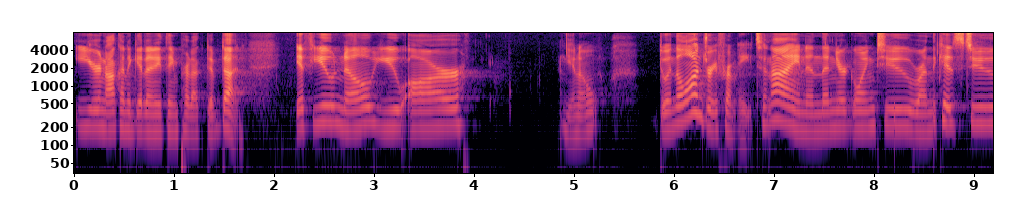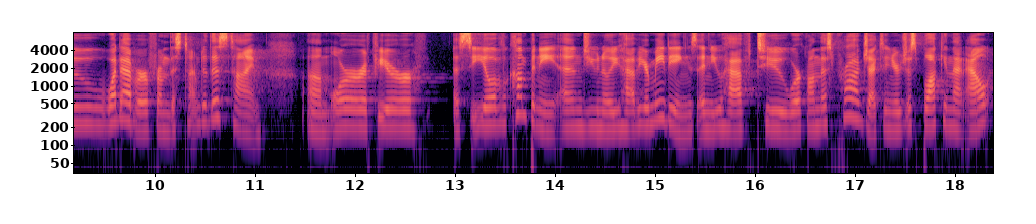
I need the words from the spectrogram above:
you're not going to get anything productive done. If you know you are, you know, doing the laundry from 8 to 9, and then you're going to run the kids to whatever from this time to this time, um, or if you're a CEO of a company and you know you have your meetings and you have to work on this project and you're just blocking that out,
